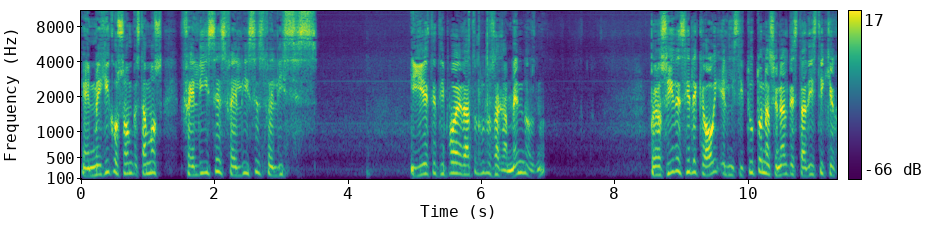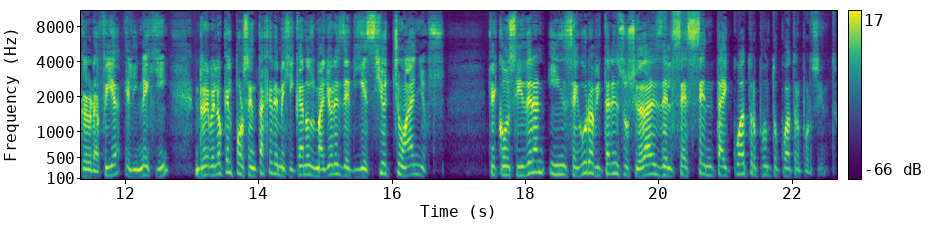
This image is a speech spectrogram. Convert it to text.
en México son, estamos felices, felices, felices. Y este tipo de datos pues, los haga menos, ¿no? Pero sí decirle que hoy el Instituto Nacional de Estadística y Geografía, el INEGI, reveló que el porcentaje de mexicanos mayores de 18 años que consideran inseguro habitar en sus ciudades del 64.4%.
